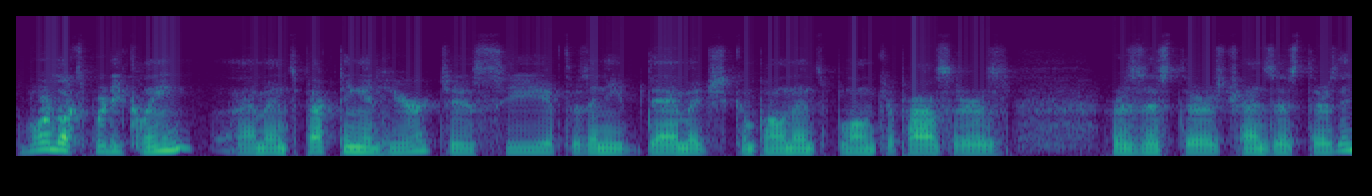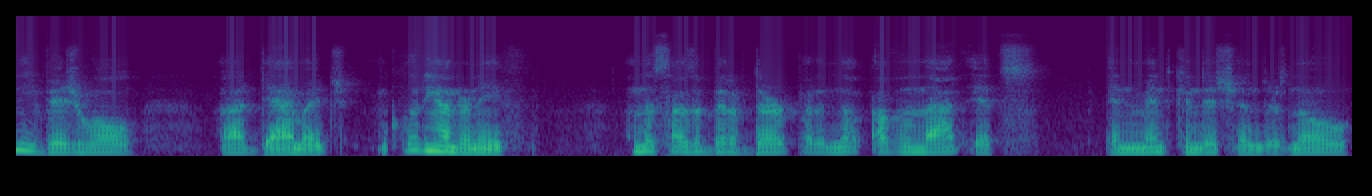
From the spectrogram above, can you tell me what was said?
The board looks pretty clean. I'm inspecting it here to see if there's any damaged components, blown capacitors, resistors, transistors, any visual uh, damage, including underneath. And this has a bit of dirt, but other than that, it's in mint condition. There's no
